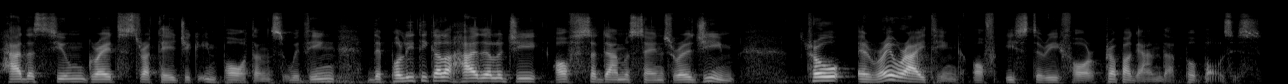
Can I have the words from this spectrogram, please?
had assumed great strategic importance within the political ideology of Saddam Hussein's regime through a rewriting of history for propaganda purposes.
